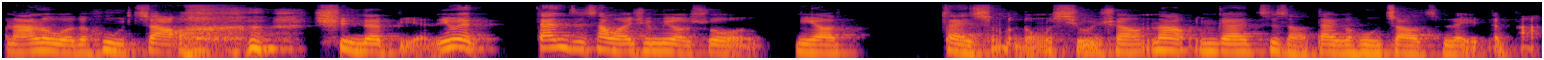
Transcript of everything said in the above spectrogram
拿了我的护照 去那边，因为单子上完全没有说你要带什么东西，我就想那应该至少带个护照之类的吧。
